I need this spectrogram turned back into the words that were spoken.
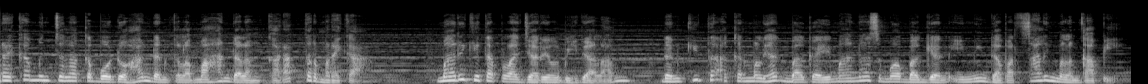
mereka mencela kebodohan dan kelemahan dalam karakter mereka. Mari kita pelajari lebih dalam, dan kita akan melihat bagaimana semua bagian ini dapat saling melengkapi.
